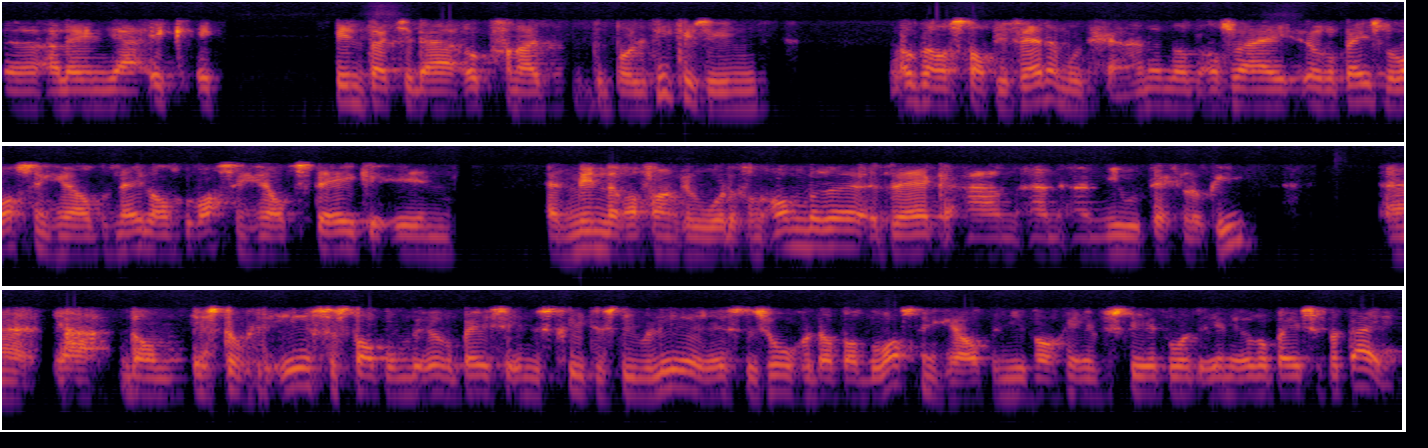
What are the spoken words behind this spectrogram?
Uh, alleen ja, ik, ik vind dat je daar ook vanuit de politiek gezien ook wel een stapje verder moet gaan. En dat als wij Europees belastinggeld of Nederlands belastinggeld steken in het minder afhankelijk worden van anderen, het werken aan, aan, aan nieuwe technologie. Uh, ja, dan is toch de eerste stap om de Europese industrie te stimuleren, is te zorgen dat dat belastinggeld in ieder geval geïnvesteerd wordt in Europese partijen.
